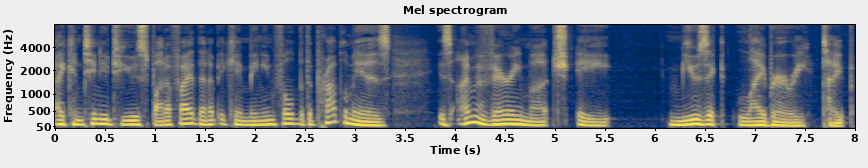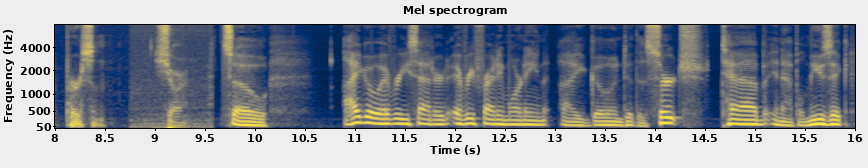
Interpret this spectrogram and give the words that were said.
I continued to use Spotify, then it became meaningful. But the problem is, is I'm very much a music library type person. Sure. So I go every Saturday, every Friday morning. I go into the search tab in Apple Music.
